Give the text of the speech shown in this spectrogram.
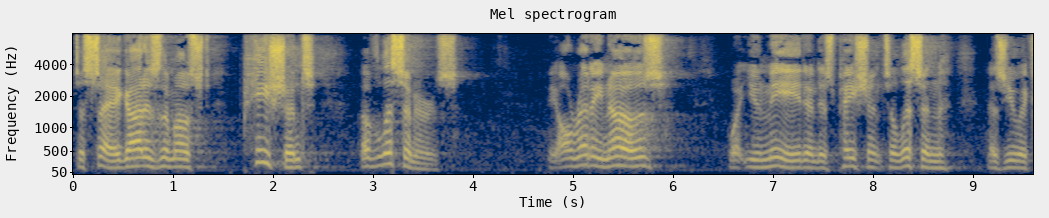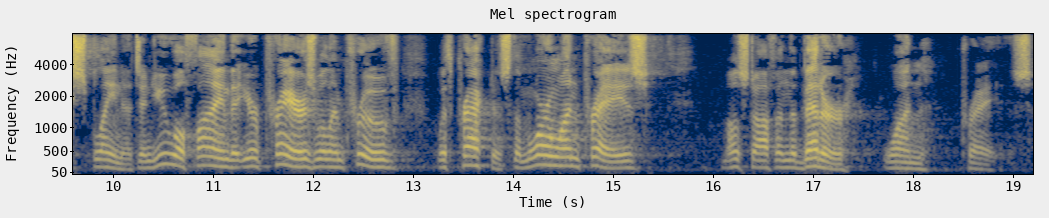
to say. God is the most patient of listeners. He already knows what you need and is patient to listen as you explain it. And you will find that your prayers will improve with practice. The more one prays, most often the better one prays.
